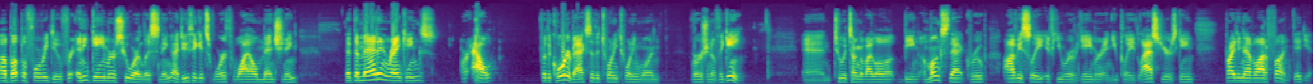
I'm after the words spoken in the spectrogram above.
Uh, but before we do, for any gamers who are listening, I do think it's worthwhile mentioning that the Madden rankings are out for the quarterbacks of the 2021 version of the game. And Tua Tagovailoa being amongst that group, obviously, if you were a gamer and you played last year's game, Probably didn't have a lot of fun, did you?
